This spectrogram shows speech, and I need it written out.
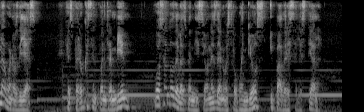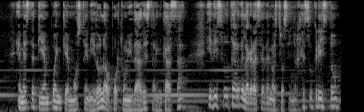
Hola, buenos días. Espero que se encuentren bien, gozando de las bendiciones de nuestro buen Dios y Padre Celestial. En este tiempo en que hemos tenido la oportunidad de estar en casa y disfrutar de la gracia de nuestro Señor Jesucristo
